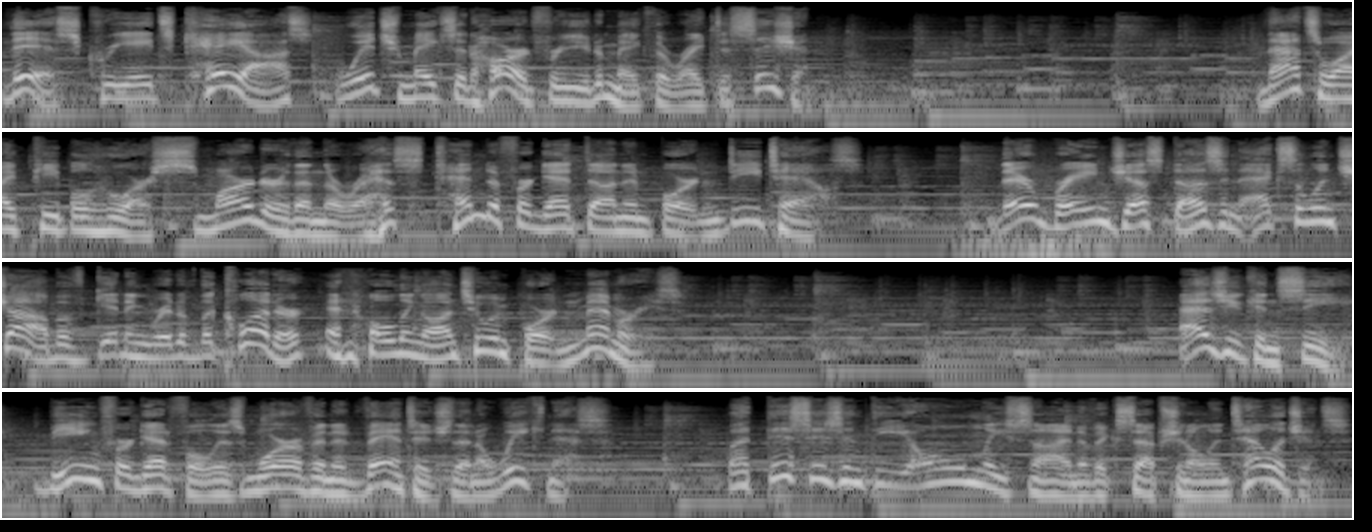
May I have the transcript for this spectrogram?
This creates chaos, which makes it hard for you to make the right decision. That's why people who are smarter than the rest tend to forget unimportant details. Their brain just does an excellent job of getting rid of the clutter and holding on to important memories. As you can see, being forgetful is more of an advantage than a weakness. But this isn't the only sign of exceptional intelligence.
